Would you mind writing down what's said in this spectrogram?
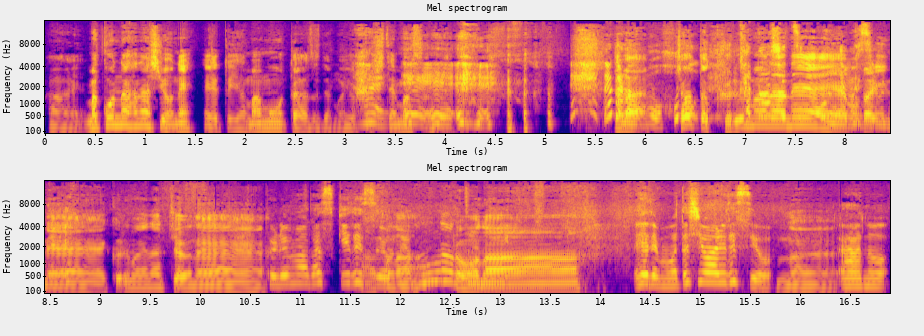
はい。まあ、こんな話をね、えっ、と、山モーターズでもよくしてますんで。はいええええ だかからもうほぼちょっと車だね。片足突っ込んでやっぱりね。車になっちゃうね。車が好きですあとよね。なんだろうな。え、でも私はあれですよ。ねえ。あの、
